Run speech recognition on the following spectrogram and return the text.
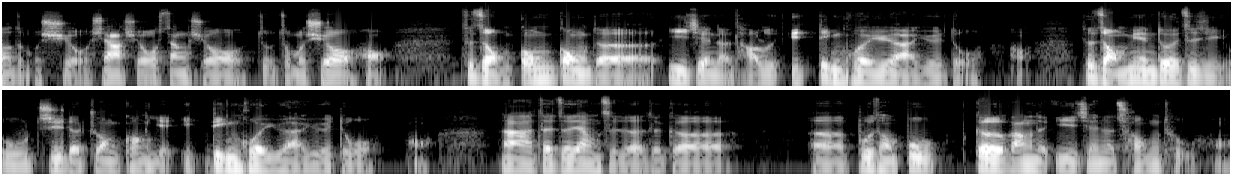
要怎么修、下修、上修怎怎么修哈，这种公共的意见的讨论一定会越来越多。这种面对自己无知的状况也一定会越来越多。好，那在这样子的这个呃不同不各方的意见的冲突，哦，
